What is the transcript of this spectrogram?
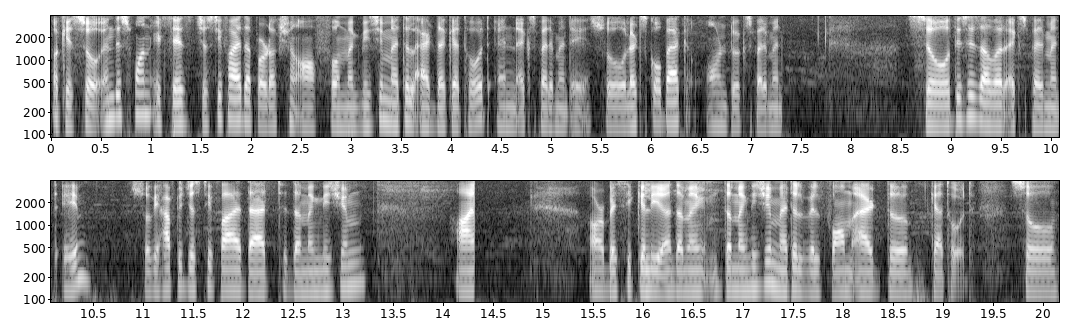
Okay so in this one it says justify the production of uh, magnesium metal at the cathode in experiment A. So let's go back on to experiment. So this is our experiment A. So we have to justify that the magnesium or basically uh, the, mag the magnesium metal will form at the cathode. So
